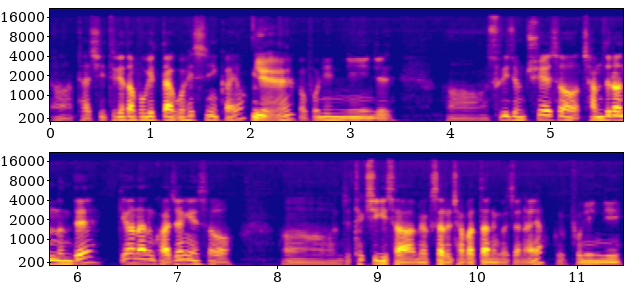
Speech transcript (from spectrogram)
어 다시 들여다보겠다고 했으니까요. 예. 그러니까 본인이 이제 어 술이 좀 취해서 잠들었는데 깨어나는 과정에서 어 이제 택시 기사 멱살을 잡았다는 거잖아요. 그 본인이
